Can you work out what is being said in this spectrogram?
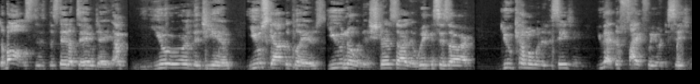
the balls to, to stand up to MJ. I'm, you're the GM. You scout the players. You know what their strengths are, their weaknesses are. You coming with a decision. You have to fight for your decision.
